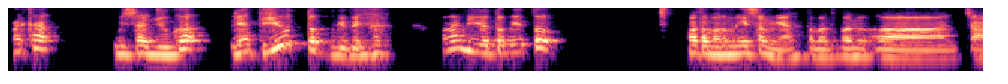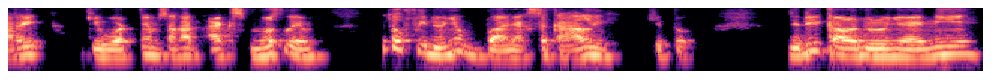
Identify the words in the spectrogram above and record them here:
mereka bisa juga lihat di YouTube gitu ya. Karena di YouTube itu, oh teman-teman iseng ya, teman-teman uh, cari keywordnya misalkan ex Muslim, itu videonya banyak sekali gitu. Jadi kalau dulunya ini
